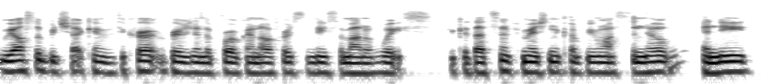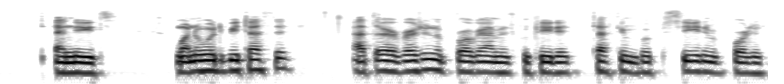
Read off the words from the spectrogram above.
We also be checking if the current version of the program offers the least amount of waste, because that's information the company wants to know and need and needs. When it would be tested? After a version of the program is completed, testing will proceed and reported.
